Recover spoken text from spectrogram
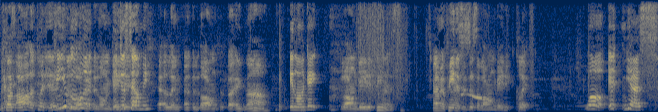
Okay. Because all a clip is Can you is Google elong- it elongated, and just tell me? elong- long, uh huh, Elongate. elongated penis. I mean, a penis is just elongated clip. Well, it yes,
